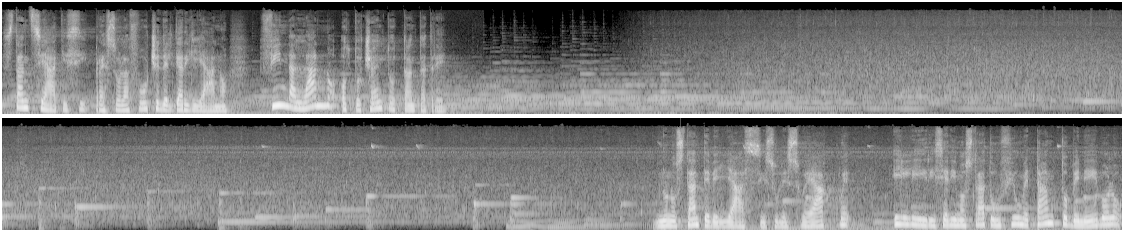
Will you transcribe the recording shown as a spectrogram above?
stanziatisi presso la foce del Garigliano, fin dall'anno 883. Nonostante vegliassi sulle sue acque, il Liri si è dimostrato un fiume tanto benevolo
